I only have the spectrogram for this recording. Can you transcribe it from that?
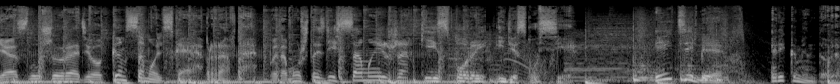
Я слушаю радио «Комсомольская правда», потому что здесь самые жаркие споры и дискуссии. И тебе рекомендую.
